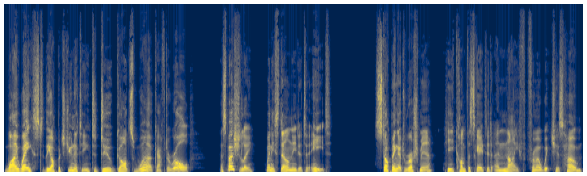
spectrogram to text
Why waste the opportunity to do God's work after all, especially when he still needed to eat? Stopping at Rushmere, he confiscated a knife from a witch's home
